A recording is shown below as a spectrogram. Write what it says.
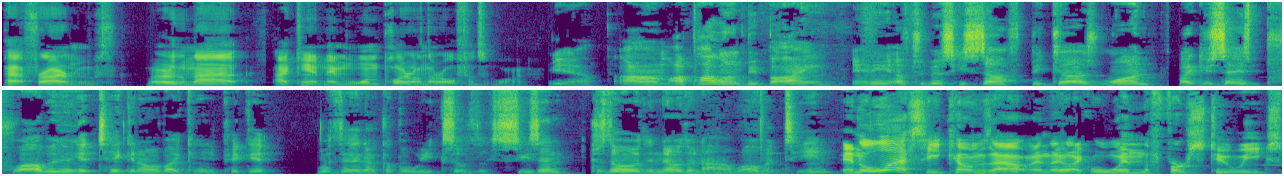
Pat Freiermuth. But other than that, I can't name one player on their offensive line. Yeah. Um, I probably won't be buying any of Trubisky stuff because one, like you say, is probably gonna get taken over by Kenny Pickett within a couple weeks of the season because they already know they're not a relevant team. Unless he comes out and they like win the first two weeks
